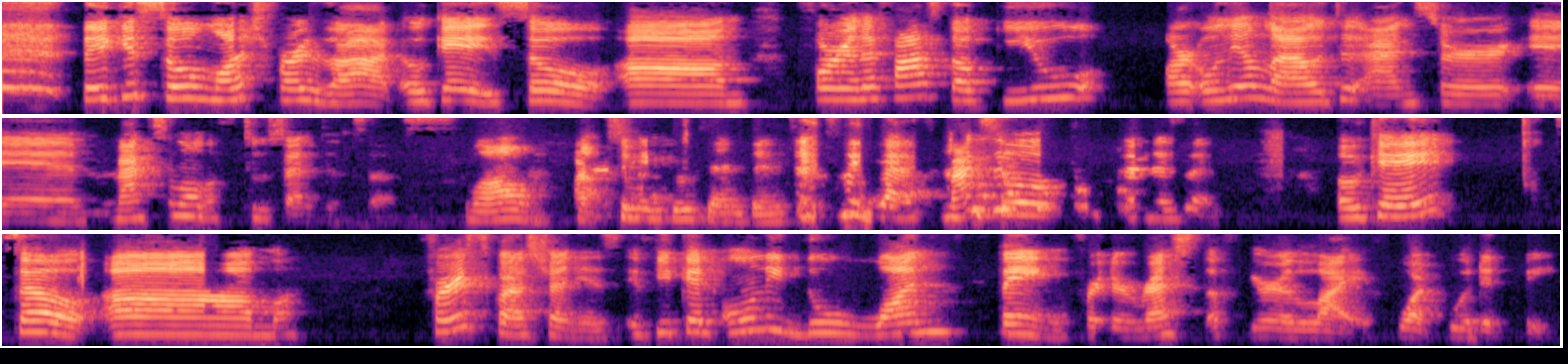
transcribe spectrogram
Thank you so much for that. Okay, so um, for the fast talk, you are only allowed to answer in maximum of two sentences. wow. Maximum two sentences. yes, maximum two sentences. Okay, so um, first question is: If you can only do one thing for the rest of your life, what would it be?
